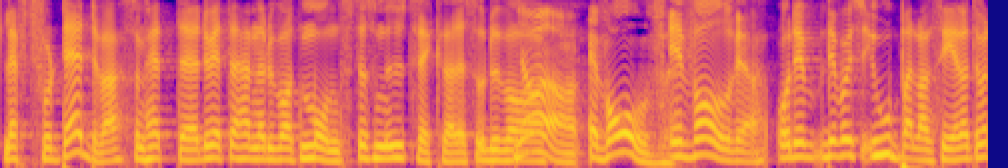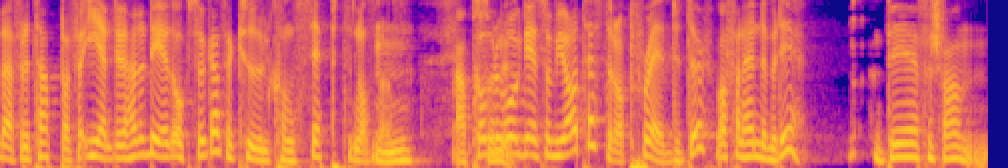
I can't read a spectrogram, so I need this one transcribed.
Left 4 Dead, va? Som hette, du vet det här när du var ett monster som utvecklades och du var... Ja, Evolve. Evolve, ja. Och det, det var ju så obalanserat, det var därför det tappade. För egentligen hade det också ett ganska kul koncept någonstans. Mm, absolut. Kommer du ihåg det som jag testade då? Predator? Vad fan hände med det? Det försvann.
